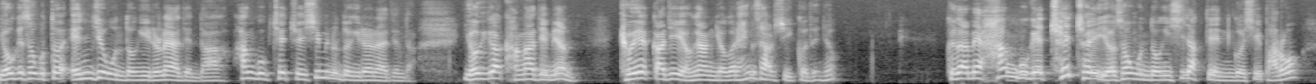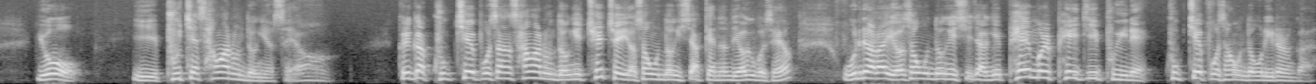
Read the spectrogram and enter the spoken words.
여기서부터 NGO 운동이 일어나야 된다. 한국 최초의 시민운동이 일어나야 된다. 여기가 강화되면 교회까지 영향력을 행사할 수 있거든요. 그 다음에 한국의 최초의 여성운동이 시작된 것이 바로 요, 이 부채 상환운동이었어요. 그러니까 국채보상 상환운동이 최초의 여성운동이 시작했는데 여기 보세요. 우리나라 여성운동의 시작이 폐물 폐지 부인의 국채보상운동으로 일어난 거야.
